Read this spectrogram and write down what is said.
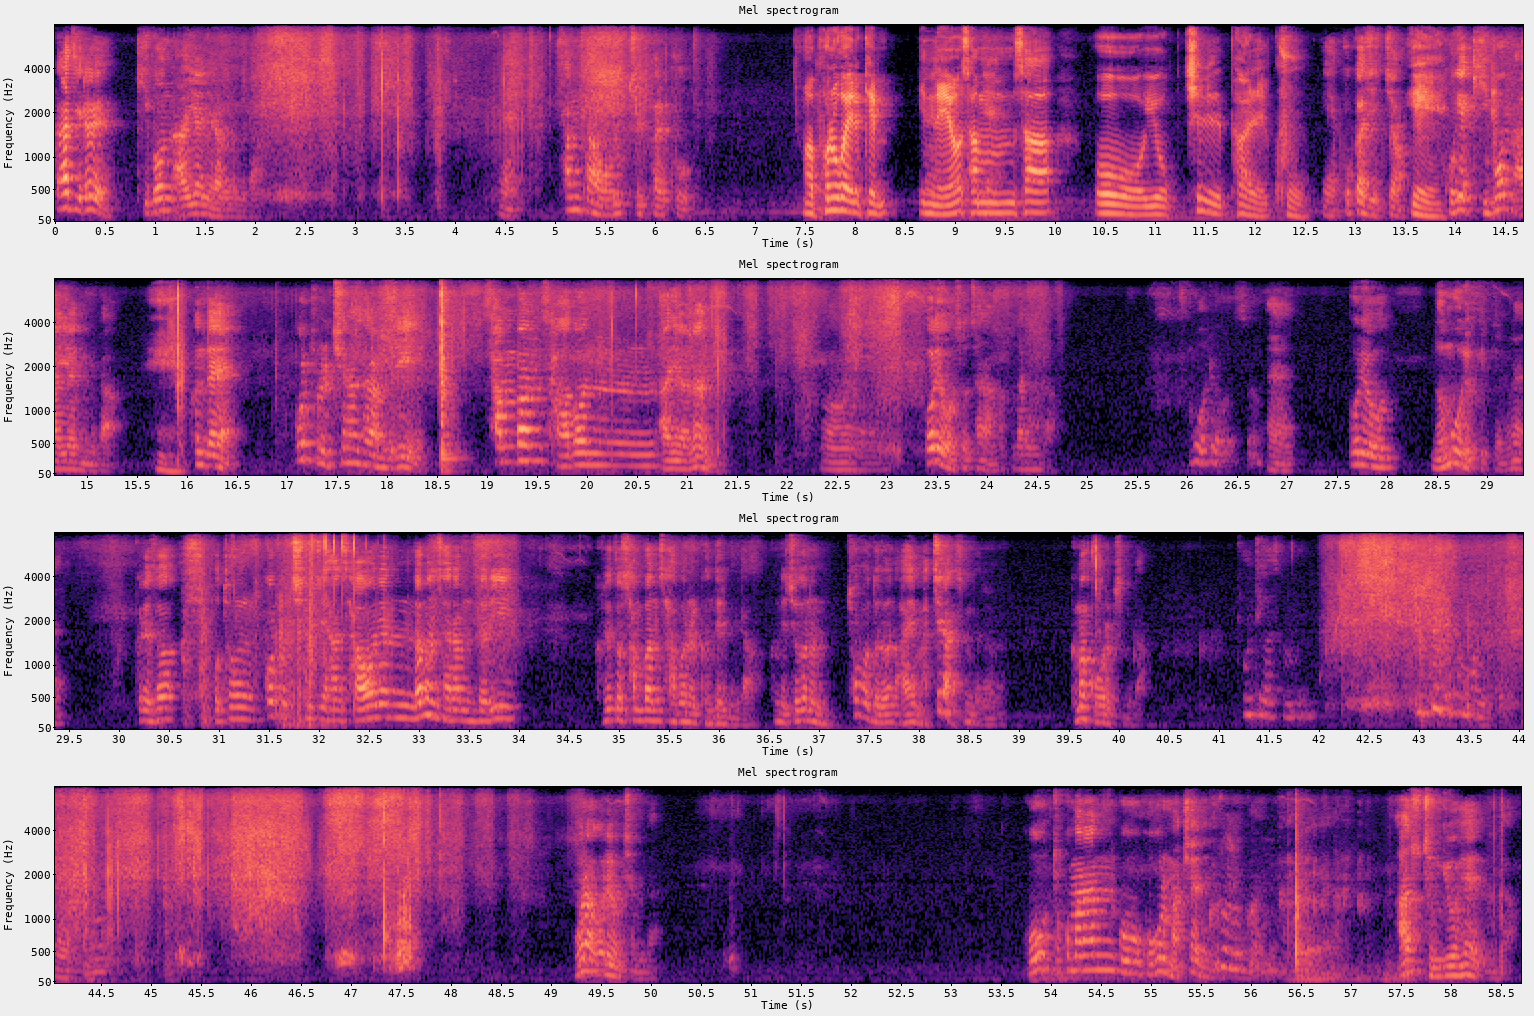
9까지를 기본 아이언이라고 합니다. 네. 3, 4, 5, 6, 7, 8, 9. 아, 번호가 이렇게 있네요. 3, 4, 5, 6, 7, 8, 9. 예, 9까지 있죠. 예. 그게 기본 아이언입니다. 예. 근데 골프를 치는 사람들이 3번, 4번 아이언은 어, 어려워서 잘 안 갖고 다닙니다. 어려웠어. 예, 어려워 너무 어렵기 때문에 그래서 보통 골프 친 지 한 4, 5년 넘은 사람들이 그래도 3번, 4번을 건드립니다. 근데 저거는 초보들은 아예 맞질 않습니다. 저는. 그만큼 어렵습니다. 어디가 3번? 이쪽이 3번. 네. 워낙 어려운 채입니다. 그 조그만한 그 그걸 맞춰야 됩니다. 그러니까요. 어려워요. 아주 정교해야 된다.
